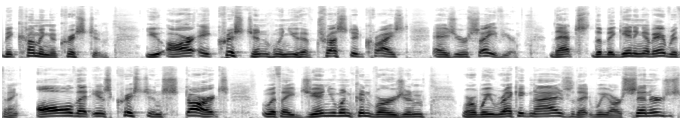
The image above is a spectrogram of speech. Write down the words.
becoming a Christian. You are a Christian when you have trusted Christ as your Savior. That's the beginning of everything. All that is Christian starts with a genuine conversion where we recognize that we are sinners,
